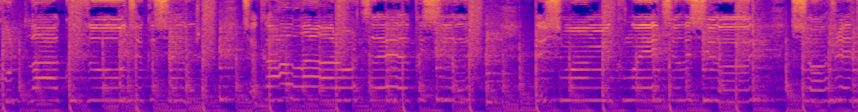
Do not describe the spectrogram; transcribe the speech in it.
Kurtlar kuzu çakışır. Çakallar ortaya yakışır. Düşman yıkmaya çalışır. Şöhret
